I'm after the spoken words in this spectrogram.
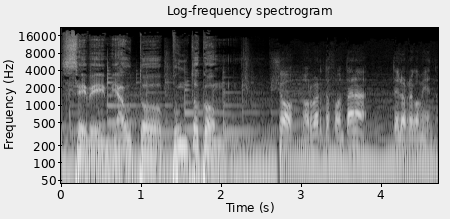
cbmauto.com Yo, Norberto Fontana, te lo recomiendo.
